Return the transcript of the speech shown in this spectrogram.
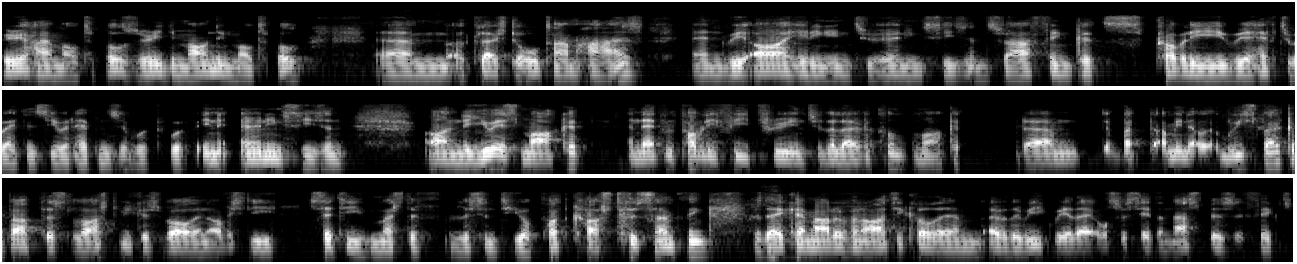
very high multiples, very demanding multiple. um, close to all-time highs, and we are heading into earnings season. So I think it's probably we have to wait and see what happens with within earnings season on the U.S. market, and that will probably feed through into the local market. Um, but I mean, we spoke about this last week as well, and obviously Citi must have listened to your podcast or something because they came out of an article um, over the week where they also said the Naspers effect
